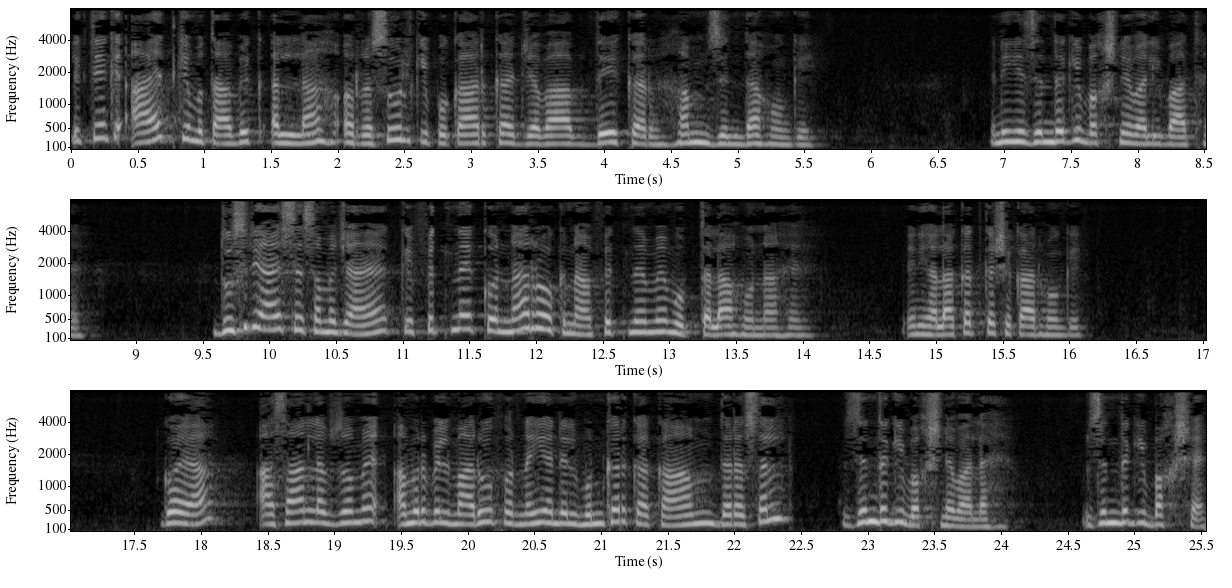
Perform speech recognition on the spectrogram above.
لکھتے ہیں کہ آیت کے مطابق اللہ اور رسول کی پکار کا جواب دے کر ہم زندہ ہوں گے۔ یعنی یہ زندگی بخشنے والی بات ہے۔ دوسری آیت سے سمجھ آیا کہ فتنے کو نہ روکنا، فتنے میں مبتلا ہونا ہے۔ یعنی ہلاکت کا شکار ہوں گے۔ گویا، آسان لفظوں میں امر بالمعروف اور نئی انل منکر کا کام دراصل زندگی بخشنے والا ہے۔ زندگی بخش ہے۔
